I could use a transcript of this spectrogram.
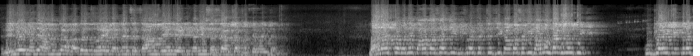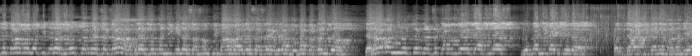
रेल्वेमध्ये अमुकला बदल जो आहे करण्याचं काम जे ते या ठिकाणी सरकारच्या माध्यमाने झालं. महाराष्ट्रामध्ये पाहत असाल की इन्फ्रास्ट्रक्चरची कामं सगळी थांबून टाकली होती. कुठल्याही केंद्राचं काम आलं की त्याला विरोध करण्याचं काम आपल्याच लोकांनी केलं. समृद्धी महामार्गासारखा एवढा मोठा प्रकल्प त्याला पण विरोध करण्याचं काम जे आहे ते आपल्या लोकांनी काही केलं. पण त्या ठिकाणी माननीय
